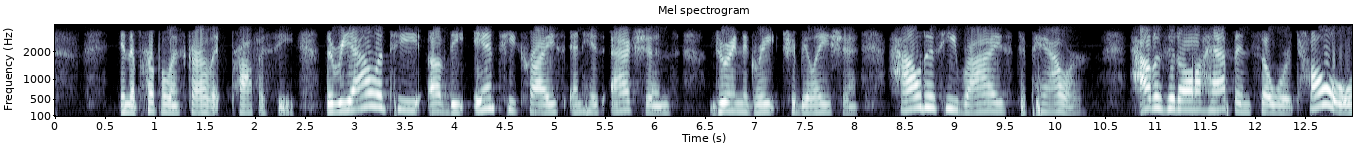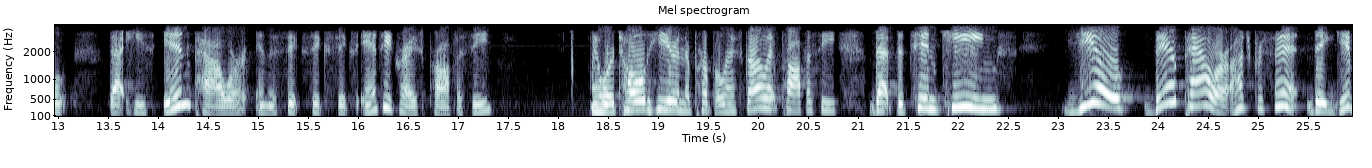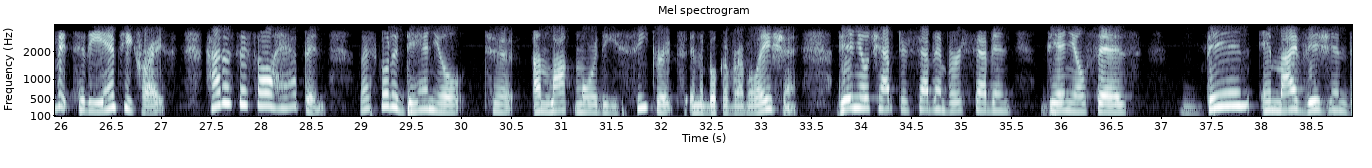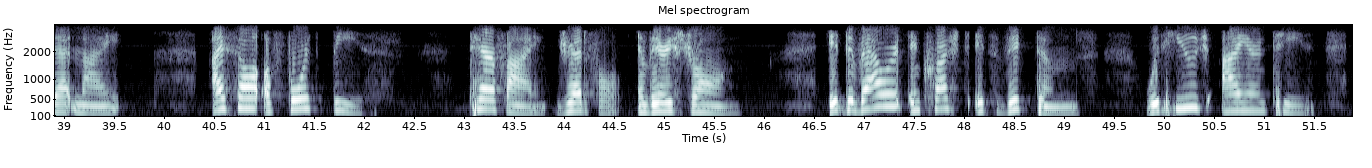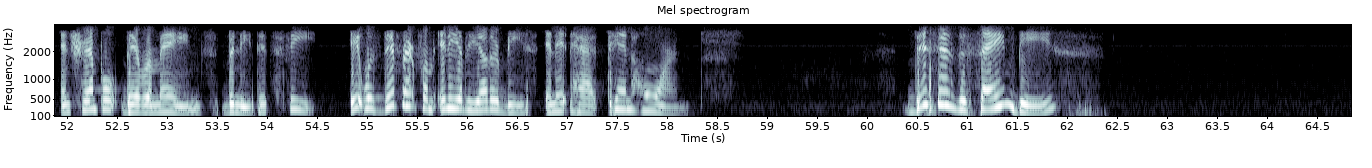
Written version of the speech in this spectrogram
in the purple and scarlet prophecy. The reality of the Antichrist and his actions during the Great Tribulation. How does he rise to power? How does it all happen? So we're told that he's in power in the 666 Antichrist prophecy. And we're told here in the purple and scarlet prophecy that the ten kings yield their power 100%. They give it to the Antichrist. How does this all happen? Let's go to Daniel to unlock more of these secrets in the book of Revelation. Daniel chapter 7 verse 7, Daniel says, Then in my vision that night, I saw a fourth beast, terrifying, dreadful, and very strong. It devoured and crushed its victims with huge iron teeth and trampled their remains beneath its feet. It was different from any of the other beasts, and it had ten horns. This is the same beast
